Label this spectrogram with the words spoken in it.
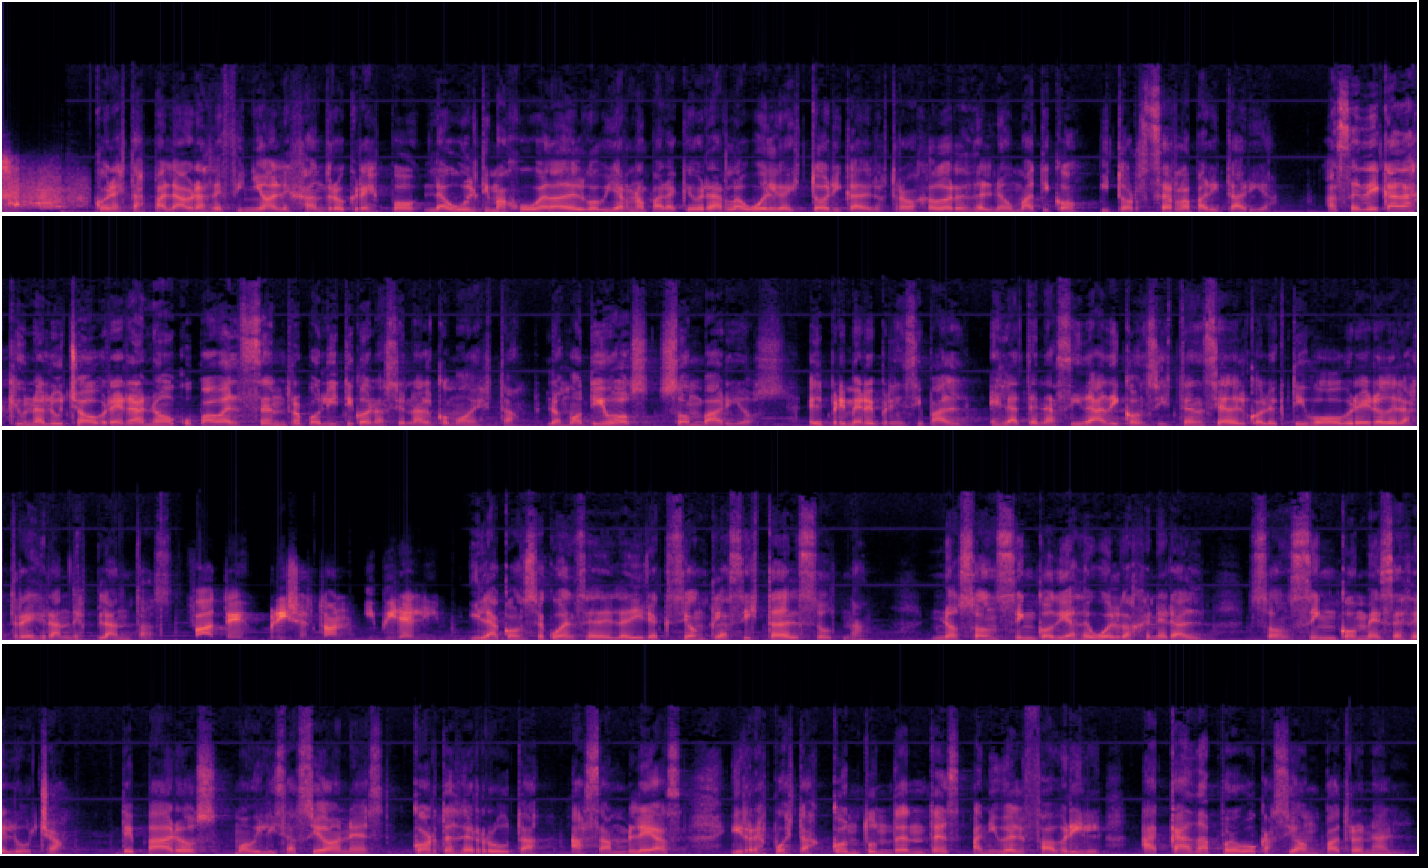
Con estas palabras definió Alejandro Crespo la última jugada del gobierno para quebrar la huelga histórica de los trabajadores del neumático y torcer la paritaria. Hace décadas que una lucha obrera no ocupaba el centro político nacional como esta. Los motivos son varios. El primero y principal es la tenacidad y consistencia del colectivo obrero de las tres grandes plantas, FATE, Bridgestone y Pirelli, y la consecuencia de la dirección clasista del SUTNA. No son cinco días de huelga general, son cinco meses de lucha de paros, movilizaciones, cortes de ruta, asambleas y respuestas contundentes a nivel fabril a cada provocación patronal.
